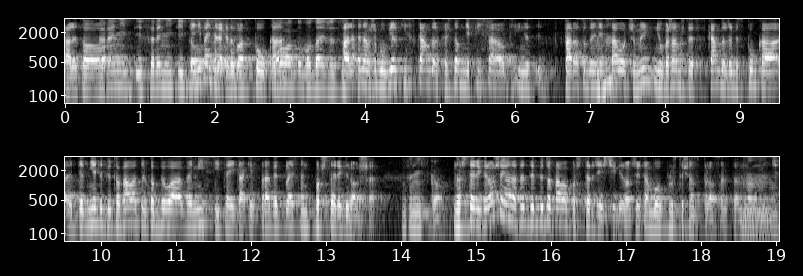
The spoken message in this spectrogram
ale to... Serenity, Serenity to... Ja nie pamiętam jaka to była spółka, to była bodajże coś... ale pamiętam, że był wielki skandal, ktoś do mnie pisał, parę osób do mnie mm -hmm. pisało, czy my nie uważamy, że to jest skandal, żeby spółka nie debiutowała, tylko była w emisji tej takiej w private placement po 4 grosze. Za nisko. No 4 grosze i ona zadebiutowała po 40 groszy, czyli tam było plus 1000% w pewnym no, no momencie.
